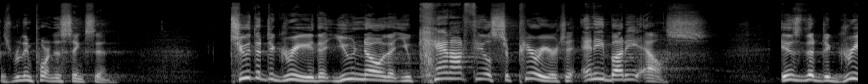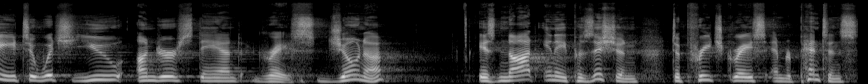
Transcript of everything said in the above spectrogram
It's really important this sinks in to the degree that you know that you cannot feel superior to anybody else is the degree to which you understand grace. Jonah is not in a position to preach grace and repentance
